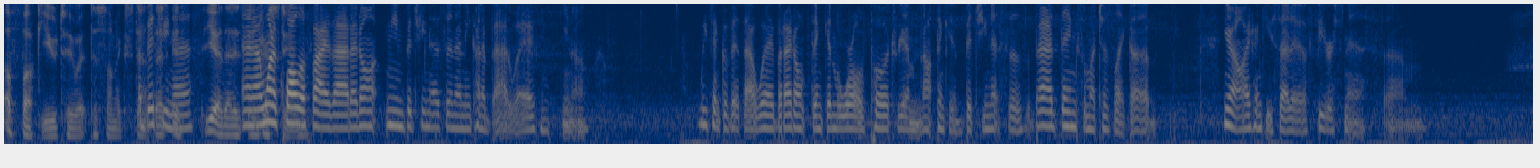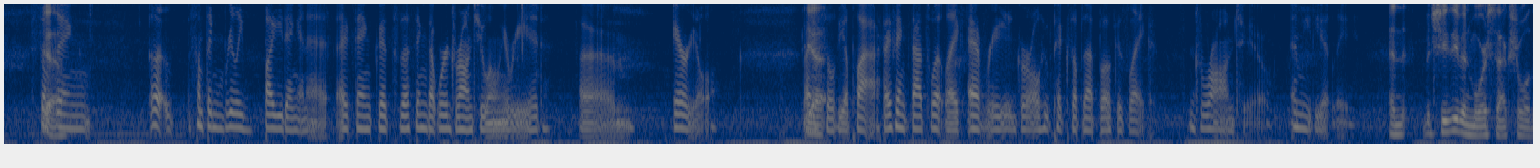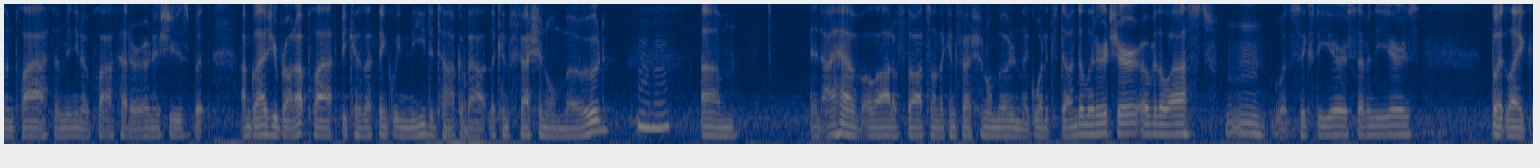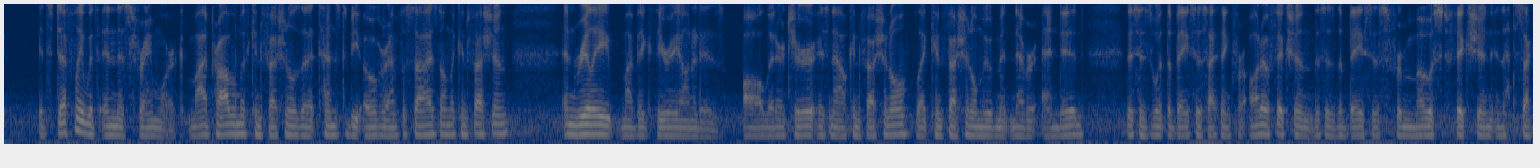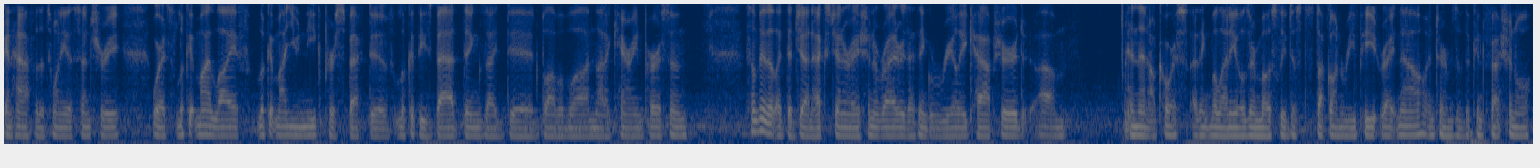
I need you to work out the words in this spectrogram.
a fuck you to it to some extent that is- bitchiness. yeah that is and I want to qualify that. I don't mean bitchiness in any kind of bad way. I think, you know, we think of it that way, but I don't think in the world of poetry, I'm not thinking of bitchiness as a bad thing so much as like a, you know, I think you said a fierceness, um, something, uh, something really biting in it. I think it's the thing that we're drawn to when we read um, Ariel by Yeah. Sylvia Plath. I think that's what like every girl who picks up that book is like drawn to immediately. and but she's even more sexual than Plath. I mean, you know, Plath had her own issues, but I'm glad you brought up Plath because I think we need to talk about the confessional mode. Um, and I have a lot of thoughts on the confessional mode and like what it's done to literature over the last mm, what 60 years, 70 years. But like it's definitely within this framework. My problem with confessional is that it tends to be overemphasized on the confession. And really, my big theory on it is all literature is now confessional. Like, confessional movement never ended. This is what the basis, I think, for autofiction. This is the basis for most fiction in the second half of the 20th century, where it's look at my life, look at my unique perspective, look at these bad things I did, blah, blah, blah. I'm not a caring person. Something that, like, the Gen X generation of writers, I think, really captured. Um, and then, of course, I think millennials are mostly just stuck on repeat right now in terms of the confessional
